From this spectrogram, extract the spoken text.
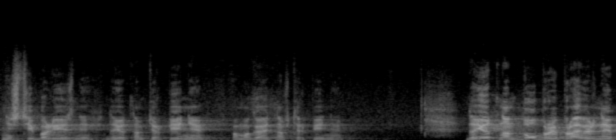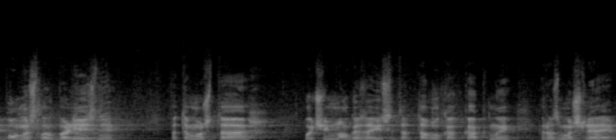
нести болезни, дает нам терпение, помогает нам в терпении. Дает нам добрые, правильные помыслы в болезни, потому что очень много зависит от того, как, как мы размышляем,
